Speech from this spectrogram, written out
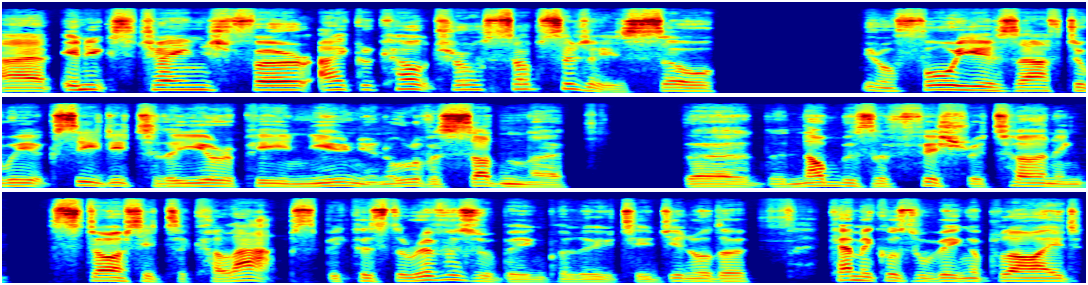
uh, in exchange for agricultural subsidies. So, you know, four years after we acceded to the European Union, all of a sudden the, the, the numbers of fish returning started to collapse because the rivers were being polluted. You know, the chemicals were being applied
